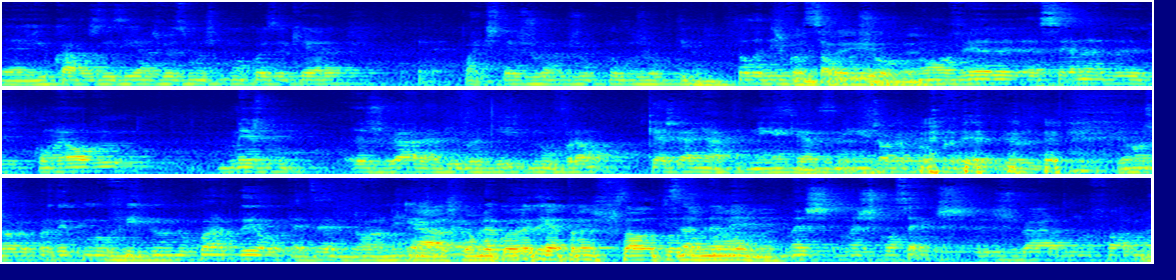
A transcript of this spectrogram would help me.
eh, e o Carlos dizia às vezes uma, coisa que era eh, pá, isto é jogar o jogo pelo jogo, tipo, pela diversão do jogo, é. não haver a cena de, como é óbvio, mesmo a jogar, a divertir, no verão, queres ganhar, tipo, ninguém, quer, sim. ninguém joga para perder, eu, eu não jogo a perder com o meu filho no, quarto dele, quer dizer, não, ninguém É, joga acho que é uma coisa que perder. é transversal a todos nós. É? mas, mas consegues jogar de uma forma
